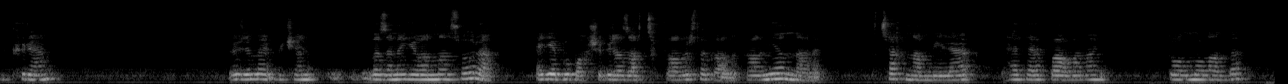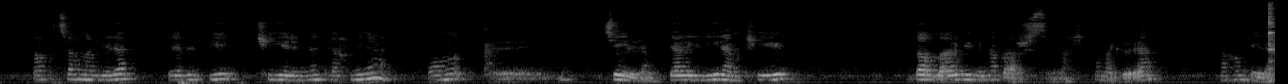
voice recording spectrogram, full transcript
bükürəm. Özümə bükən qazana yığandan sonra əgər bu başı biraz açıq qalırsa qalır. Qalmayanları bıçaqla belə hər tərəf bağlanan dolma olanda bax bıçaqla belə elə bir bir iki yerindən təxminən onu e, şey edirəm, ki, dadları bir-birinə qarışsınlar. Ona görə baxın belə.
